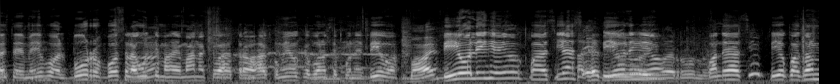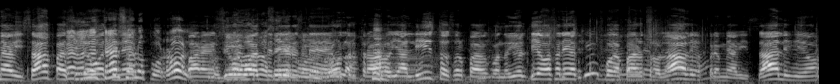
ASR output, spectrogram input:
este, me dijo el burro, vos la última semana que vas a trabajar conmigo, que vos no te pones vivo. Vaya. Vivo le dije yo, cuando así es así, Ah, vivo le dije iba a yo. Cuando es así, vivo, cuando solo me avisaba para Pero que iba a voy entrar tener- solo por rola. Para que Pues sí iba a voy a tener este, otro trabajo ya listo, solo para cuando yo el día va a salir aquí, voy a para otro lado, le dije, pero me avisaba, le dije yo.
